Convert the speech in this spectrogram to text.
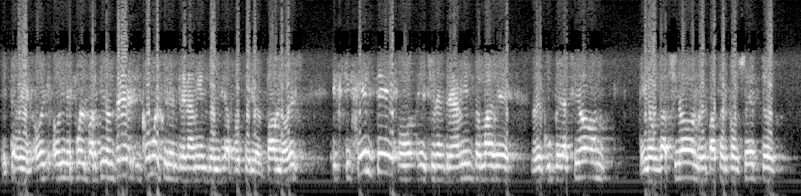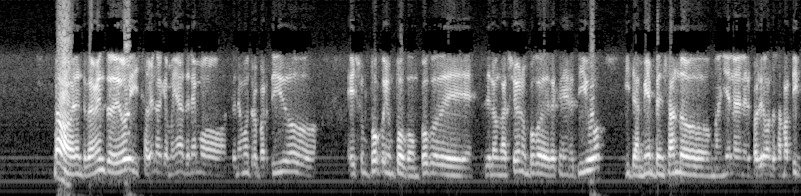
Está bien, hoy, hoy después del partido entrenan, ¿y cómo es el entrenamiento el día posterior, Pablo? ¿Es exigente o es un entrenamiento más de recuperación, elongación, repasar conceptos? No, el entrenamiento de hoy, sabiendo que mañana tenemos tenemos otro partido, es un poco y un poco, un poco de, elongación, un poco de regenerativo y también pensando mañana en el partido contra San Martín.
